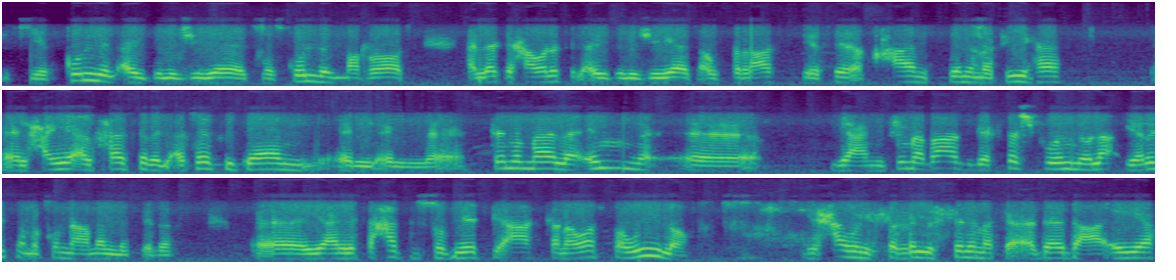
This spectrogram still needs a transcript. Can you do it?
كتير. كل الأيديولوجيات وكل المرات التي حاولت الأيديولوجيات أو الصراعات السياسية اقحام السينما فيها الحقيقة الخاسر الأساسي كان ال- ال- السينما لأن آه، يعني فيما بعد بيكتشفوا إنه لا يا ريتنا ما كنا عملنا كده. آه، يعني الاتحاد السوفيتي قعد سنوات طويلة يحاول يستغل السينما كأداة دعائية.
